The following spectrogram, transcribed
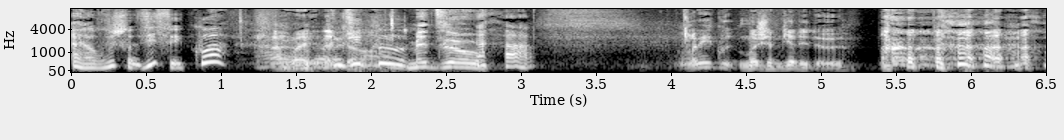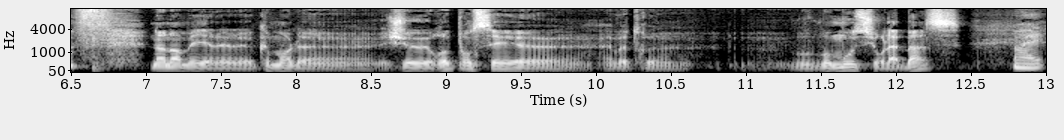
Alors vous choisissez quoi? Ah ouais, Du coup. Mezzo. Ah Oui, écoute, moi j'aime bien les deux. non, non, mais le- comment le, je repensais euh, à votre vos, vos mots sur la basse Ouais.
